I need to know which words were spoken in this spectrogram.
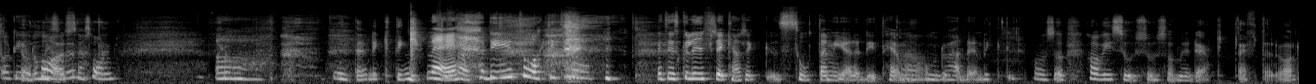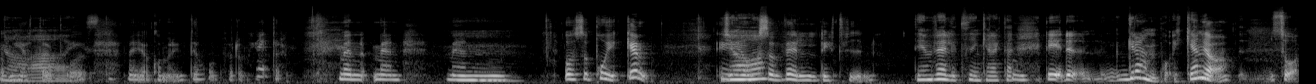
det, och det, Jag och de har är så en söta. sån, Åh, inte en riktig. nej, det är tråkigt. Det skulle i och för sig kanske sota ner ditt hem Ja. om du hade en riktig. Och så har vi Susu som är döpt efter vad de Ja, heter. På, men jag kommer inte ihåg vad de heter. Men, men, men Mm. och så pojken är Ja. också väldigt fin. Det är en väldigt fin karaktär. Det är det, grannpojken Ja. så,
